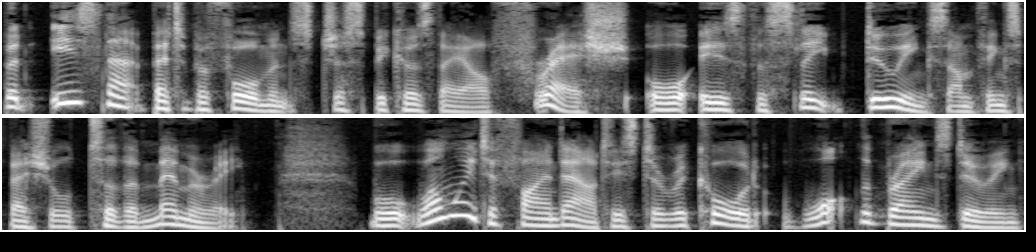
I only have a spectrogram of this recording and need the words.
But is that better performance just because they are fresh, or is the sleep doing something special to the memory? Well, one way to find out is to record what the brain's doing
